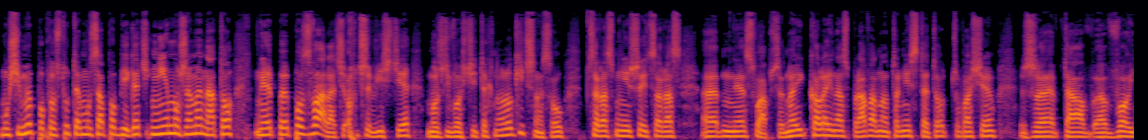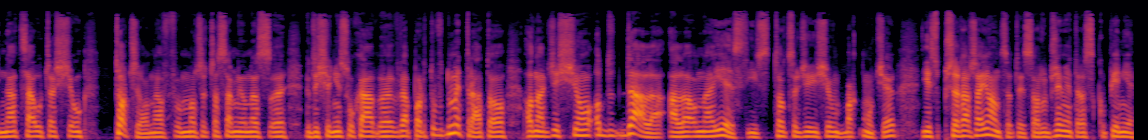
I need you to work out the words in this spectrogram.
Musimy po prostu temu zapobiegać i nie możemy na to e, pozwalać. Oczywiście możliwości technologiczne są coraz mniejsze i coraz coraz słabsze. No i kolejna sprawa, no to niestety odczuwa się, że ta wojna cały czas się toczy. Ona może czasami u nas, e, gdy się nie słucha e, raportów Dmytra, to ona gdzieś się oddala, ale ona jest i to, co dzieje się w Bachmucie jest przerażające. To jest olbrzymie teraz skupienie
